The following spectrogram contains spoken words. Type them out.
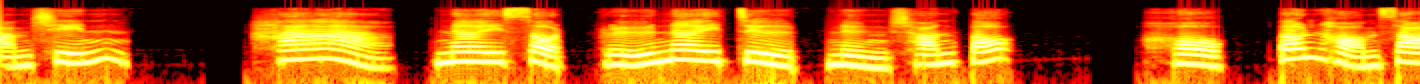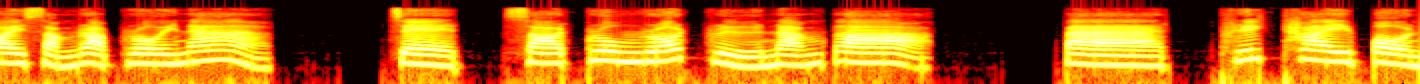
3 ชิ้น 5. เนยสดหรือเนยจืด 1 ช้อนโต๊ะ 6. ต้นหอมซอยสำหรับโรยหน้า 7. ซอสปรุงรสหรือน้ำปลา 8. พริกไทยป่น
